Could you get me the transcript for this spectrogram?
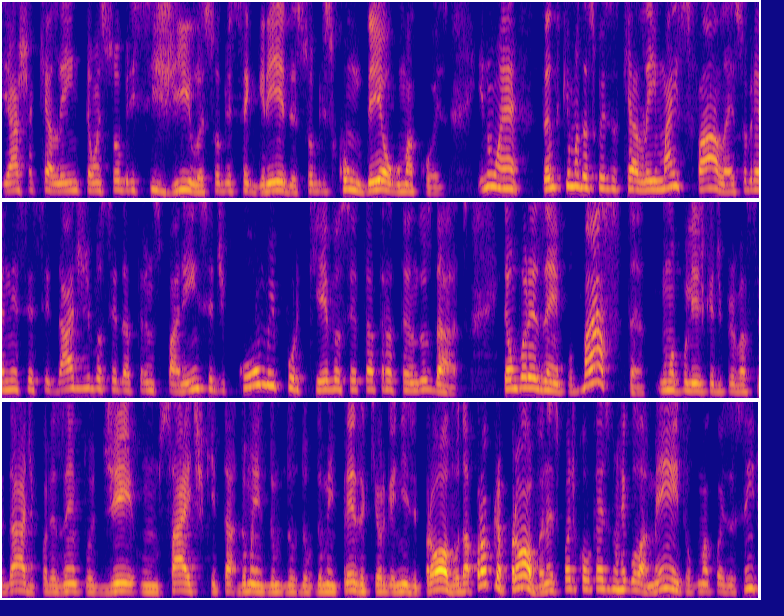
e acha que a lei então é sobre sigilo, é sobre segredo, é sobre esconder alguma coisa. E não é. Tanto que uma das coisas que a lei mais fala é sobre a necessidade de você dar transparência de como e por que você está tratando os dados. Então, por exemplo, basta numa política de privacidade, por exemplo, de um site que está, de de uma empresa que organize prova, ou da própria prova, né? Você pode colocar isso no regulamento, alguma coisa assim.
